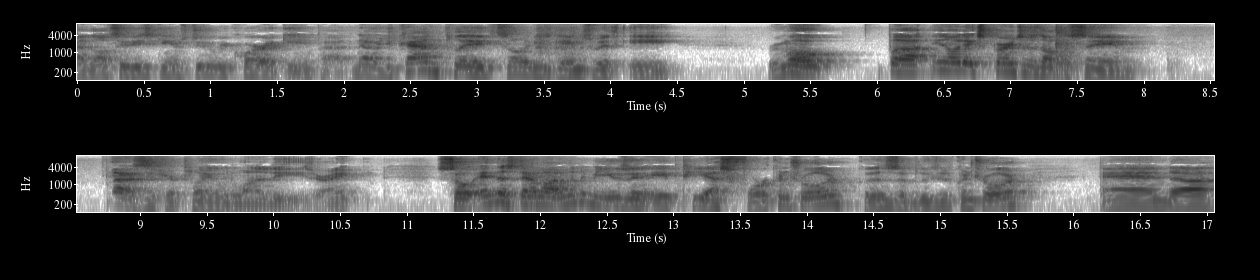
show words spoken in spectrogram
and lots of these games do require a gamepad. Now you can play some of these games with a remote, but you know the experience is not the same as if you're playing with one of these, right? So in this demo, I'm going to be using a PS4 controller because this is a Bluetooth controller, and uh,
